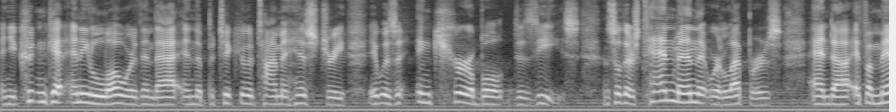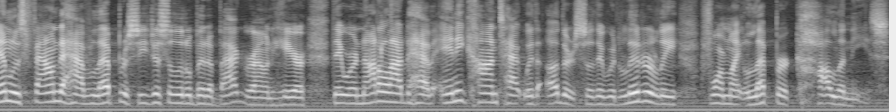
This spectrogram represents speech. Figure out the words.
and you couldn't get any lower than that in the particular time of history. It was an incurable disease. And so there's 10 men that were lepers. And uh, if a man was found to have leprosy, just a little bit of background here, they were not allowed to have any contact with others. So they would literally form like leper colonies,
